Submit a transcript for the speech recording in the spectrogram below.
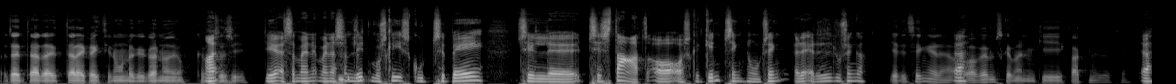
og der, der, der, der er der ikke rigtig nogen, der kan gøre noget, jo, kan Nej. man så sige. Det er, altså, man, man er sådan lidt måske skudt tilbage til, øh, til start og, og skal gentænke nogle ting. Er det, er det det, du tænker? Ja, det tænker jeg da. Ja. Og, hvem skal man give fakten videre til? Ja.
